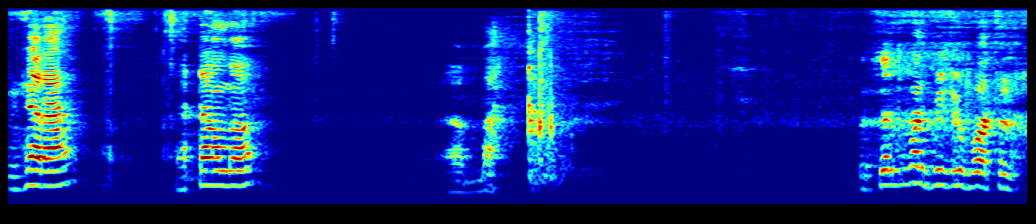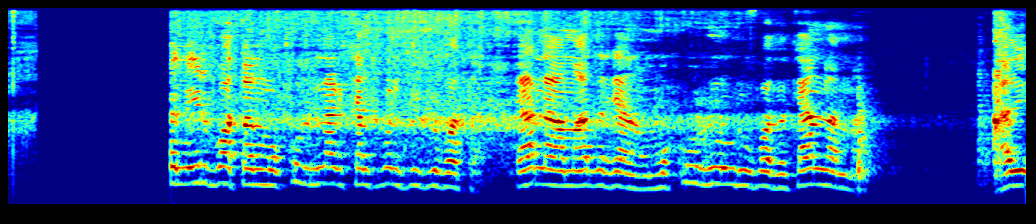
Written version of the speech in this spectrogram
చూసారా ఎట్లా ఉందో? అబ్బా. చింతపండు పీచుకుపోతున్నా నీళ్ళు పోతాను ముక్కు ఉడినాక చింతపండు పీచుకుపోతా చాలా మాత్రం చాలా ముక్కు ఉడికి చాలా అమ్మ అది.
